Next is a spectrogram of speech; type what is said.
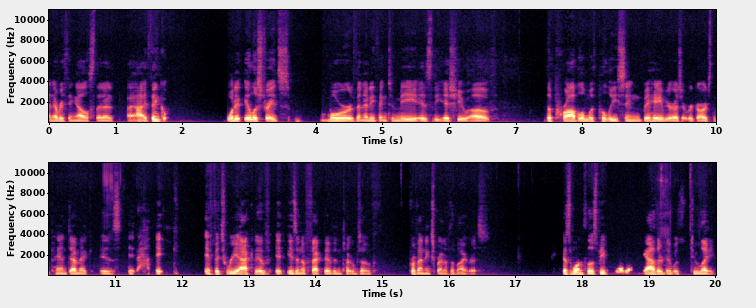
and everything else, that it, I think what it illustrates more than anything to me is the issue of the problem with policing behavior as it regards the pandemic is it, it if it's reactive, it isn't effective in terms of preventing spread of the virus. Because once those people gathered, it was too late.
